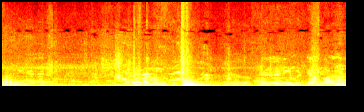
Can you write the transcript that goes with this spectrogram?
പറഞ്ഞത് ഞാൻ പറഞ്ഞു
